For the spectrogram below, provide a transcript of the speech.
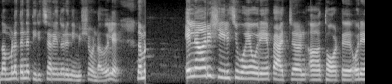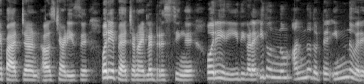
നമ്മളെ തന്നെ തിരിച്ചറിയുന്ന ഒരു നിമിഷം ഉണ്ടാവും അല്ലേ? നമ്മൾ എല്ലാവരും ശീലിച്ചു പോയ ഒരേ പാറ്റേൺ തോട്ട് ഒരേ പാറ്റേൺ സ്റ്റഡീസ് ഒരേ പാറ്റേൺ ആയിട്ടുള്ള ഡ്രസ്സിങ് ഒരേ രീതികൾ ഇതൊന്നും അന്ന് തൊട്ട് ഇന്ന് വരെ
